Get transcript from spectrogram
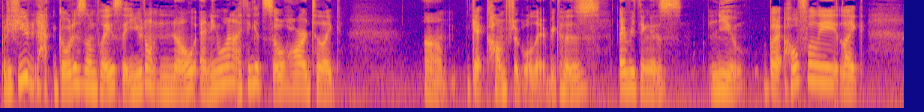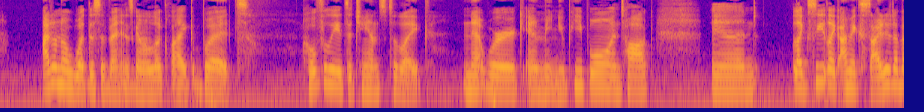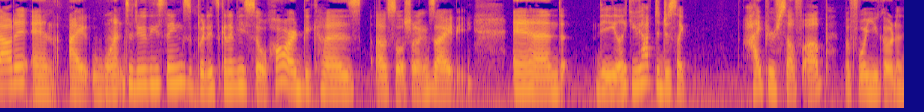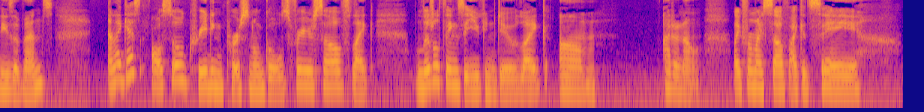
But if you go to some place that you don't know anyone, I think it's so hard to like um, get comfortable there because everything is new. But hopefully, like, I don't know what this event is gonna look like, but hopefully, it's a chance to like network and meet new people and talk and like see like I'm excited about it and I want to do these things, but it's going to be so hard because of social anxiety. And the like you have to just like hype yourself up before you go to these events. And I guess also creating personal goals for yourself, like little things that you can do, like, um, I don't know. Like for myself, I could say,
